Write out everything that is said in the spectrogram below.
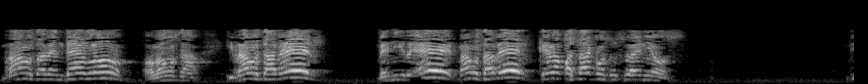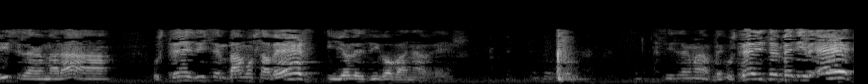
vamos a venderlo, o vamos a, y vamos a ver, venir, eh, vamos a ver qué va a pasar con sus sueños. Dice la Gemara, ustedes dicen vamos a ver, y yo les digo van a ver. Así dice la Ustedes dicen venir, eh,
